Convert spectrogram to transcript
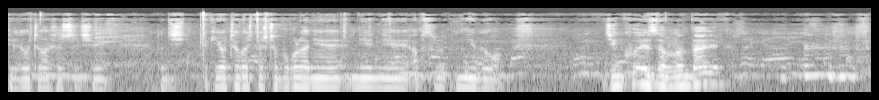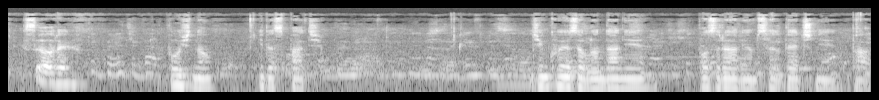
Takiego czegoś jeszcze dzisiaj, to dziś, takiego czegoś to jeszcze w ogóle nie, nie, nie, absolutnie nie było. Dziękuję za oglądanie. Sorry. Późno. Idę spać. Dziękuję za oglądanie. Pozdrawiam serdecznie. Pa.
